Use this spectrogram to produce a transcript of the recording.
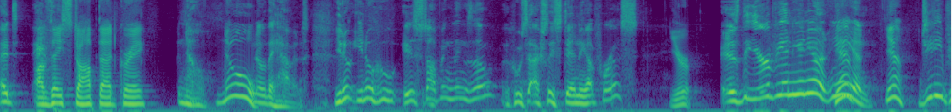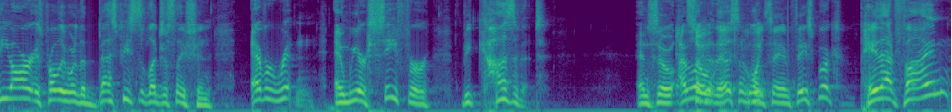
It, Have they stopped that, Gray? no. No. No, they haven't. You know, you know who is stopping things though? Who's actually standing up for us? Europe. Is the European Union. Union. yeah. GDPR is probably one of the best pieces of legislation ever written, and we are safer because of it. And so I'm So, looking at this and I'm saying, Facebook, pay that fine.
